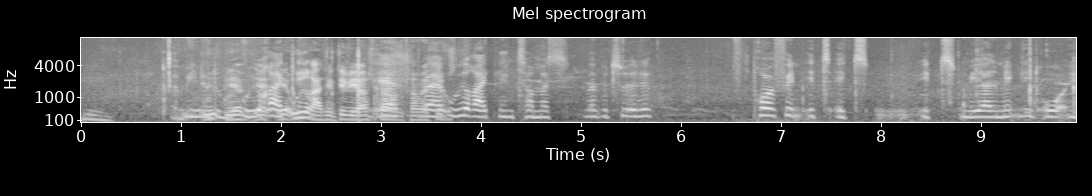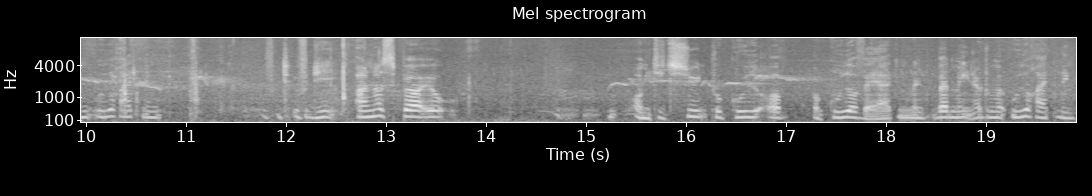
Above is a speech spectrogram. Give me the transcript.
Hmm. Hvad mener du med udretning? Ja, ja, udretning, det vil jeg også spørge ja, om, Thomas. Hvad er udretning, Thomas? Hvad betyder det? Prøv at finde et, et, et mere almindeligt ord end udretning. Fordi Anders spørger jo, om dit syn på Gud og, og Gud og verden, men hvad mener du med udretning?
